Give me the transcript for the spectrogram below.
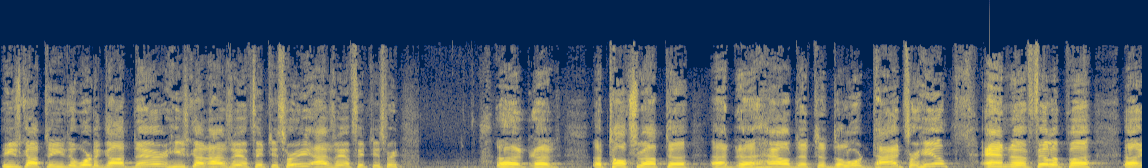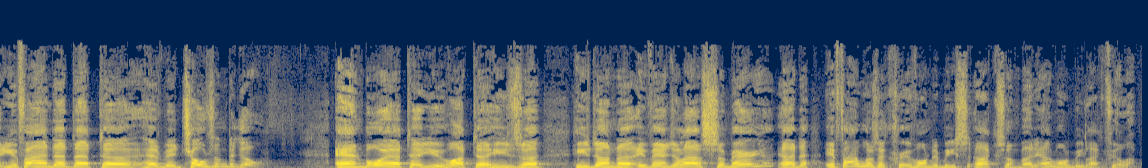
he's got the, the word of God there. He's got Isaiah 53, Isaiah 53. Uh, uh, uh, talks about uh, uh, how that the Lord died for him. And Philip, you find that that has been chosen to go. And boy, I tell you what, he's he's done evangelized Samaria. if I was a if I wanted to be like somebody, I want to be like Philip.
